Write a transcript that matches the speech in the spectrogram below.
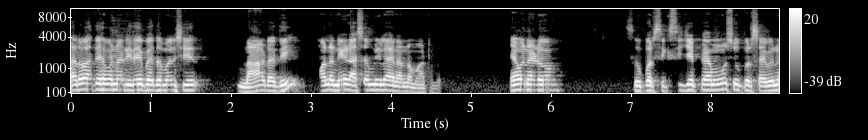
తర్వాత ఏమన్నాడు ఇదే పెద్ద మనిషి నాడది. మళ్ళీ నేడు అసెంబ్లీలో ఆయన అన్న మాటలు. ఏమన్నాడు? సూపర్ సిక్స్ చెప్పాము సూపర్ సెవెన్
